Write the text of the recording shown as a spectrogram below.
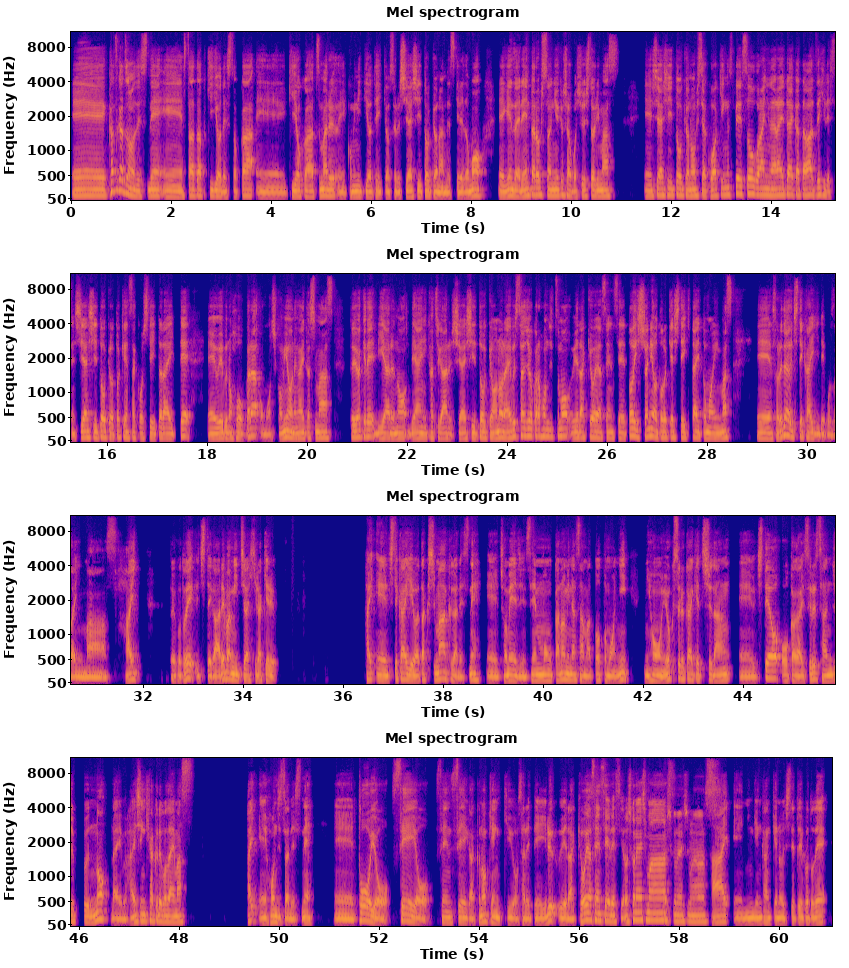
えー数々のですね、えースタートアップ企業ですとか、えー企業が集まる、えーコミュニティを提供する CIC 東京なんですけれども、えー現在レンタルオフィスの入居者を募集しております。えー CIC 東京のオフィスやコワーキングスペースをご覧になられたい方は、ぜひですね、CIC 東京と検索をしていただいて、えーウェブの方からお申し込みをお願いいたします。というわけで、リアルの出会いに価値がある CIC 東京のライブスタジオから本日も上田京也先生と一緒にお届けしていきたいと思います。えーそれでは打ち手会議でございます。はい。ということで、打ち手があれば道は開ける。はい。えー、打ち手会議、私、マークがですね、えー著名人専門家の皆様と共に、日本を良くする解決手段、えー打ち手をお伺いする30分のライブ配信企画でございます。はい。えー本日はですね、えー東洋、西洋、先生学の研究をされている上田京也先生です。よろしくお願いしよます。ろしくお願いします。はい、えー人間関係の打ち手ということで、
